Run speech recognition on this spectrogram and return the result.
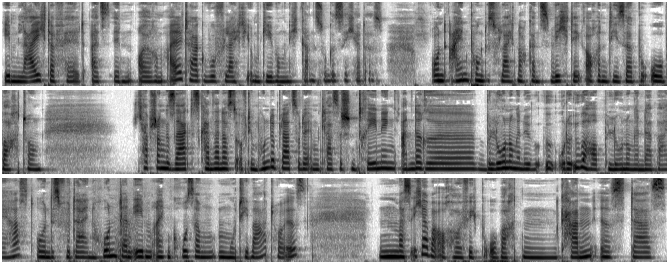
eben leichter fällt als in eurem Alltag, wo vielleicht die Umgebung nicht ganz so gesichert ist. Und ein Punkt ist vielleicht noch ganz wichtig, auch in dieser Beobachtung. Ich habe schon gesagt, es kann sein, dass du auf dem Hundeplatz oder im klassischen Training andere Belohnungen oder überhaupt Belohnungen dabei hast und es für deinen Hund dann eben ein großer Motivator ist. Was ich aber auch häufig beobachten kann, ist, dass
